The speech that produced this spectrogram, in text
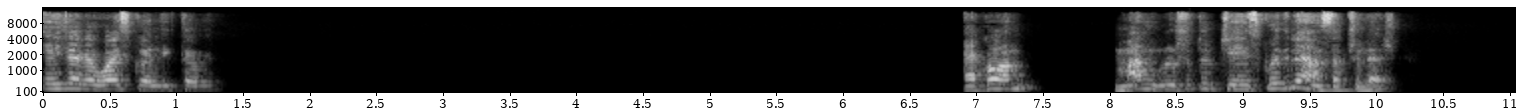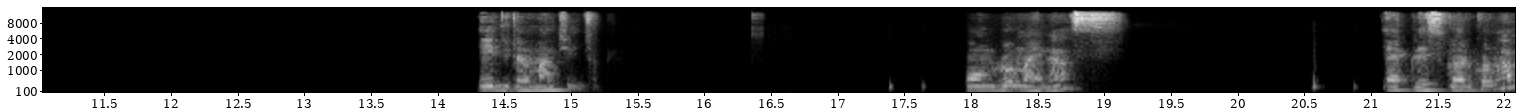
এই জায়গায় ওয়াই স্কোয়ার লিখতে হবে। এখন মানগুলো শুধু চেঞ্জ করে দিলে আনসার চলে আসবে। এই দুটার মান চেঞ্জ হবে। পনেরো মাইনাস এক স্কোয়ার করলাম,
